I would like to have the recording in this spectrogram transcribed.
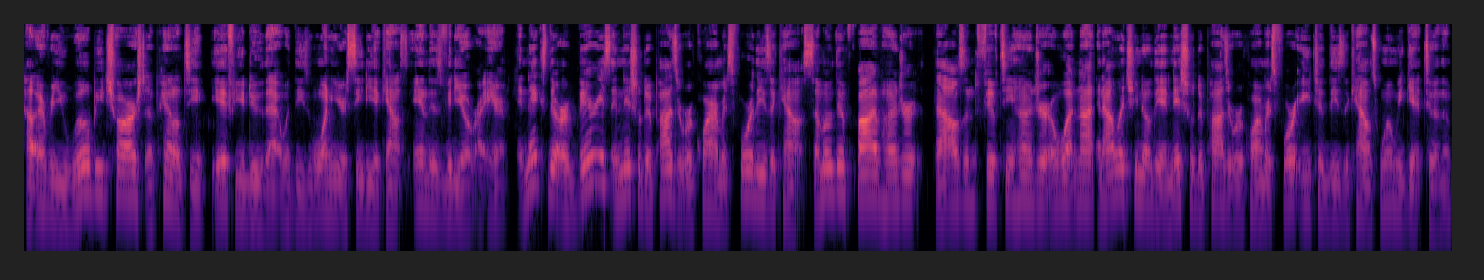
However, you will be charged a penalty if you do that with these one year CD accounts in this video right here. And next, there are various initial deposit requirements for these accounts. Some of them 500, 1000, 1500 or whatnot. And I'll let you know the initial deposit requirements for each of these accounts when we get to them.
